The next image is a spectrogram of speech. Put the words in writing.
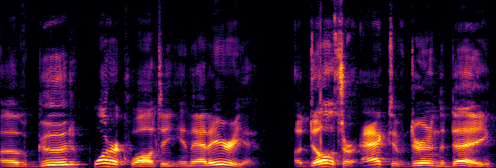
of good water quality in that area. Adults are active during the day,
